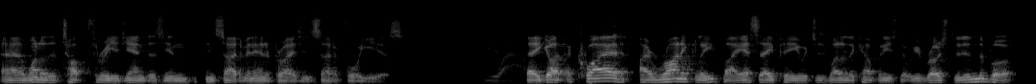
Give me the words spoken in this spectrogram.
uh, one of the top three agendas in inside of an enterprise inside of four years. They got acquired, ironically, by SAP, which is one of the companies that we roasted in the book,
